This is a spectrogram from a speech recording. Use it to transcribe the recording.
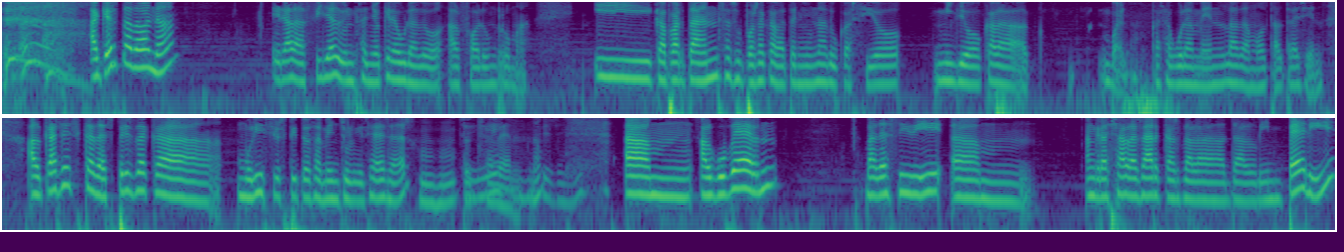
Aquesta dona era la filla d'un senyor que era orador al Fòrum Romà i que, per tant, se suposa que va tenir una educació millor que la bueno, que segurament la de molta altra gent. El cas és que després de que morís sospitosament Juli César, uh -huh. tots Sí. sabem, no? Sí, sí, sí. Um, el govern va decidir um, engreixar les arques de la- de l'imperi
